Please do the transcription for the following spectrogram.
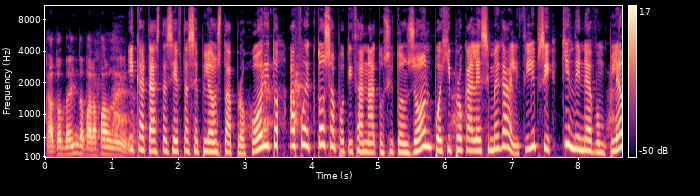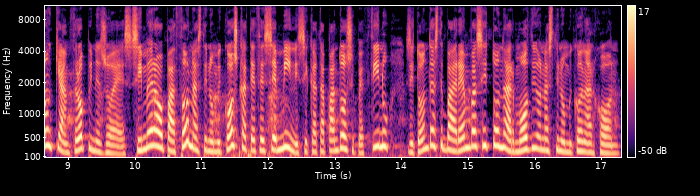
150 παραπάνω δεν είναι. Η κατάσταση έφτασε πλέον στο απροχώρητο, αφού εκτός από τη θανάτωση των ζώων που έχει προκαλέσει μεγάλη θλίψη, κινδυνεύουν πλέον και ανθρώπινες ζωές. Σήμερα ο παθών αστυνομικός κατέθεσε μήνυση κατά παντός υπευθύνου, ζητώντας την παρέμβαση των αρμόδιων αστυνομικών αρχών.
